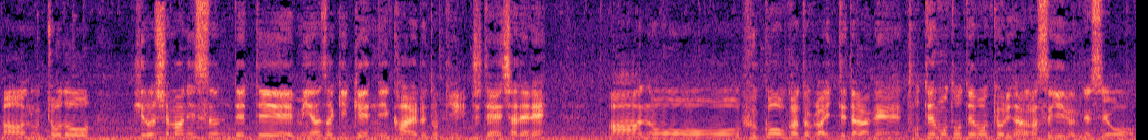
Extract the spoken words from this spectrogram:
あのちょうど広島に住んでて宮崎県に帰るとき自転車でねあの福岡とか行ってたらねとてもとても距離長すぎるんですよ。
